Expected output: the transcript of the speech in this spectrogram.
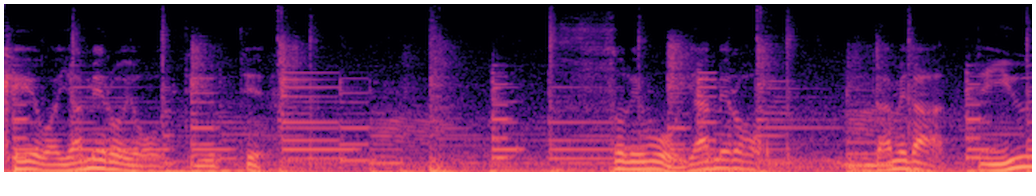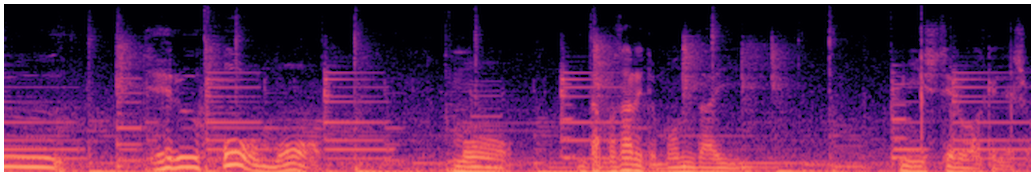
小室圭はやめろよって言ってそれをやめろダメだって言うてる方ももう騙されて問題にしてるわけでしょ。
